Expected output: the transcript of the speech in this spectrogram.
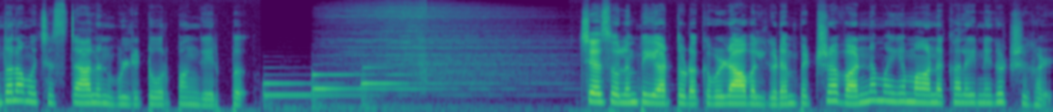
முதலமைச்சர் ஸ்டாலின் உள்ளிட்டோர் பங்கேற்பு. செஸ் ஒலிம்பியாட் தொடக்க விழாவில் இடம்பெற்ற வண்ணமயமான கலை நிகழ்ச்சிகள்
